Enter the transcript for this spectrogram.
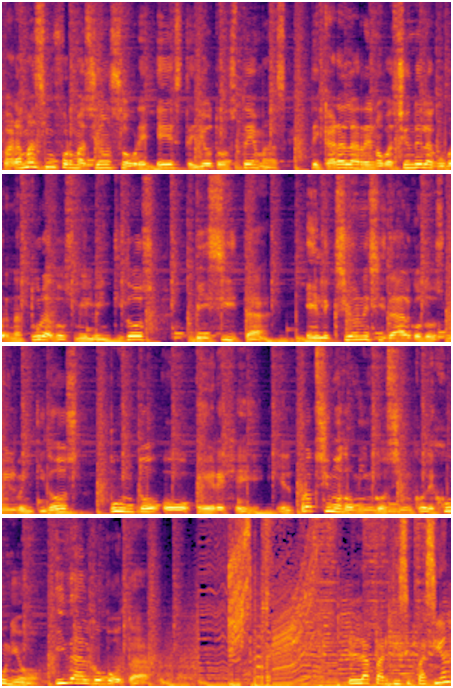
Para más información sobre este y otros temas de cara a la renovación de la gubernatura 2022, visita eleccioneshidalgo2022.org. El próximo domingo 5 de junio, Hidalgo vota. La participación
